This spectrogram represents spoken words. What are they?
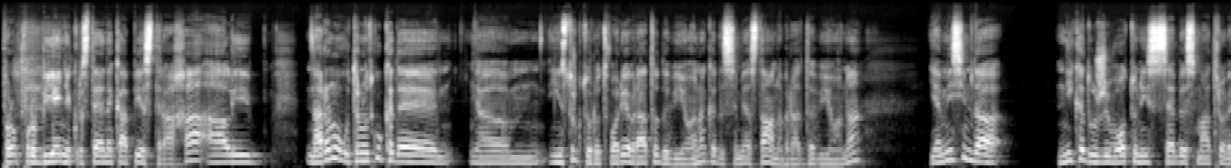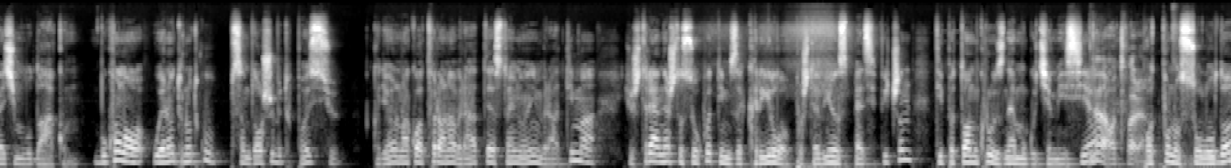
pro, probijanje kroz te kapije straha, ali naravno u trenutku kada je um, instruktor otvorio vrata od aviona, kada sam ja stao na vrata aviona, ja mislim da nikad u životu nisam sebe smatrao većim ludakom. Bukvalno u jednom trenutku sam došao u tu poziciju, kad je on onako otvara ona vrata, ja stojim na onim vratima, još treba nešto se uhvatim za krilo, pošto je avion specifičan, tipa Tom Cruise, nemoguća misija, Da, otvoreno. potpuno suludo,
